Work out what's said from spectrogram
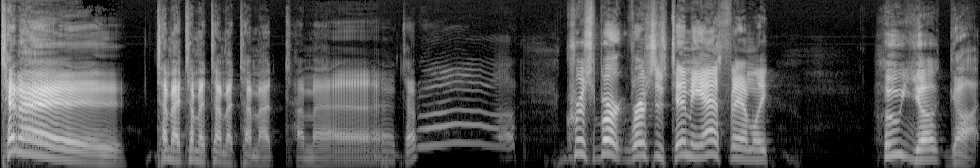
Timmy. Timmy, Timmy, Timmy, Timmy, Timmy, Timmy. Chris Burke versus Timmy Ass Family. Who you got?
